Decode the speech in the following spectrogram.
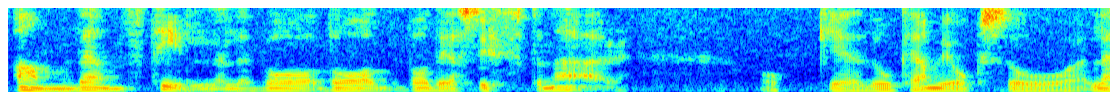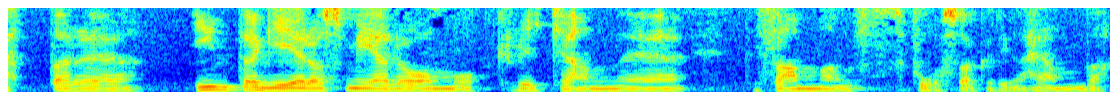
används till eller vad, vad, vad deras syften är. Och eh, då kan vi också lättare interagera oss med dem och vi kan eh, tillsammans få saker och ting att hända.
